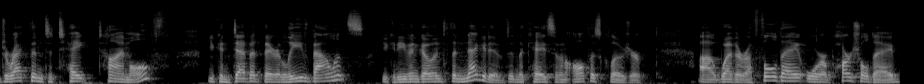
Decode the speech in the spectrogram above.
direct them to take time off. You can debit their leave balance. You can even go into the negatives in the case of an office closure uh, whether a full day or a partial day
